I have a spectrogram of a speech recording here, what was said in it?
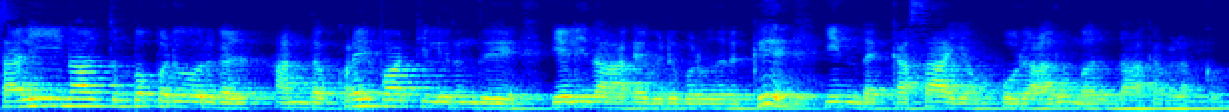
சளியினால் துன்பப்படுபவர்கள் அந்த குறைபாட்டிலிருந்து எளிதாக விடுபடுவதற்கு இந்த கசாயம் ஒரு அருமருந்தாக விளங்கும்.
